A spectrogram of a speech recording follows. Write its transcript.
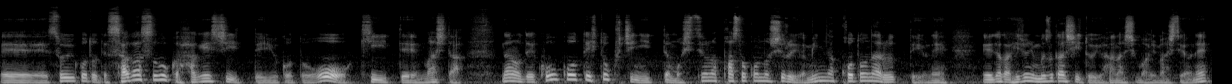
えー、そういうことで差がすごく激しいっていうことを聞いてましたなので高校って一口に言っても必要なパソコンの種類がみんな異なるっていうねだから非常に難しいという話もありましたよね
